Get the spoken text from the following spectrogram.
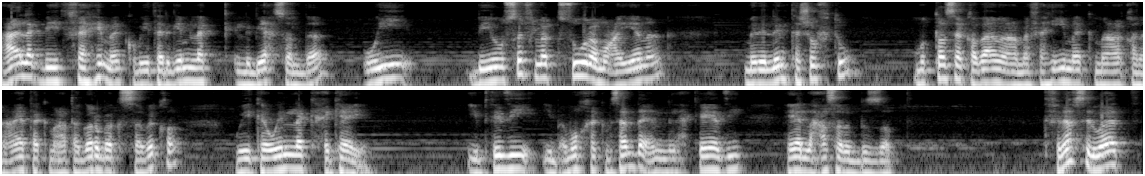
عقلك بيتفهمك وبيترجم لك اللي بيحصل ده وبيوصف لك صورة معينة من اللي انت شفته متسقة بقى مع مفاهيمك مع قناعاتك مع تجاربك السابقة ويكون لك حكاية. يبتدي يبقى مخك مصدق إن الحكاية دي هي اللي حصلت بالظبط. في نفس الوقت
